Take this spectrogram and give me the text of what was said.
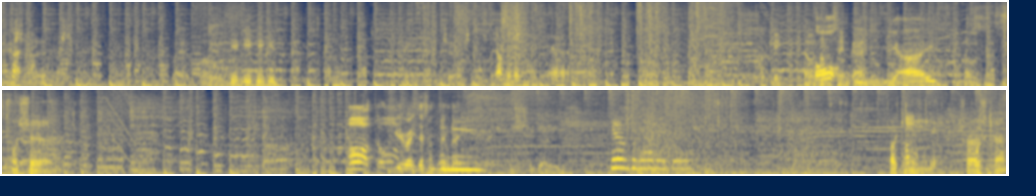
I got Here, here, here, here. Okay, that was Oh. not the same guy. Yikes. That was not the same Oh guy. shit. Oh, don't. You're right. There's something right. You. Get out of the water, bro. Fucking trash can.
